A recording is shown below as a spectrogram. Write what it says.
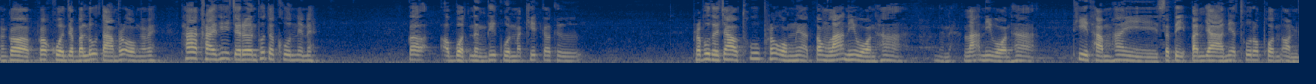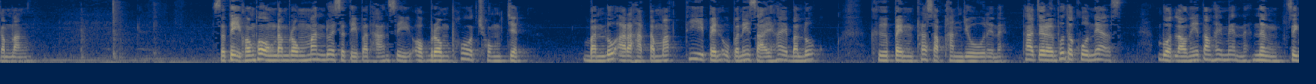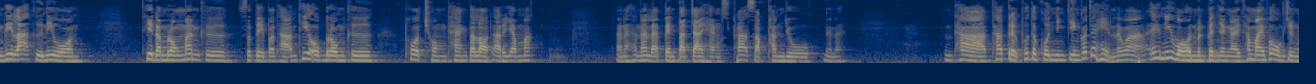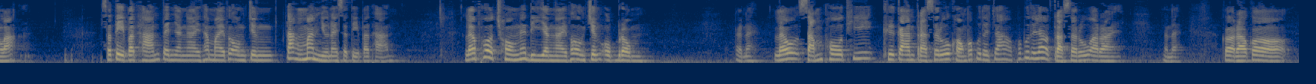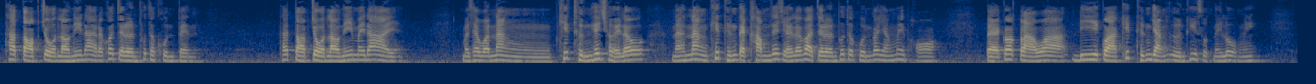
มันก็ก็ควรจะบรรลุตามพระองค์ใช่ไหมถ้าใครที่เจริญพุทธคุณเนี่ยนะ ก็เอาบทหนึ่งที่ควรมาคิดก็คือ พระพุทธเจ้าทุกพระองค์เนี่ยต้องละนิวรณ์ห้าเนี่ยนะละนิวรณ์ห้าที่ทำให้สติปัญญาเนี่ยทุรพลอ่อนกำลัง สติของพระองค์ดำรงมั่นด้วยสติปัฏฐานสี่อบรมโพชฌงเจ็ดบรรลุอรหัตตมรักที่เป็นอุปนิสัยให้บรรลุคือเป็นพระสัพพันยูเนี่ยนะถ้าเจริญพุทธคุณเนี่ย บทเหล่านี้ต้องให้แม่นนะหนึ่งสิ่งที่ละคือนิวรณ์ที่ดำรงมั่นคือสติปัฏฐานที่อบรมคือโพชฌงแทงตลอดอริยมรรคอันนะนั่นแหละเป็นปัจจัยแห่งพระสัพพันยูเนี่ยนะถ้าถ้าตรึกพุทธคุณจริง ๆ ก็จะเห็นแล้วว่า เอ๊ะนิวรณ์มันเป็นยังไงทำไมพระองค์จึงละ สติปัฏฐานเป็นยังไงทำไมพระองค์จึงตั้งมั่นอยู่ในสติปัฏฐาน แล้วพ่อชงเนี่ยดียังไง พระองค์จึงอบรม กันนะแล้วสัมโพธิคือการตรัสรู้ของพระพุทธเจ้า พระพุทธเจ้าตรัสรู้อะไรนั่นนะก็เราก็ถ้าตอบโจทย์เหล่านี้ได้เราก็เจริญพุทธคุณเป็น ถ้าตอบโจทย์เหล่านี้ไม่ได้ไม่ใช่ว่านั่งคิดถึงเฉยๆแล้วนะนั่งคิดถึงแต่คำเฉยๆแล้วว่าเจริญพุทธคุณก็ยังไม่พอ แต่ก็กล่าวว่าดีกว่าคิดถึงอย่างอื่นที่สุดในโลกนี้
